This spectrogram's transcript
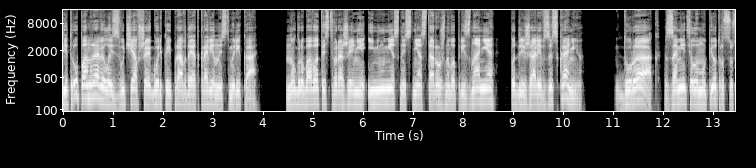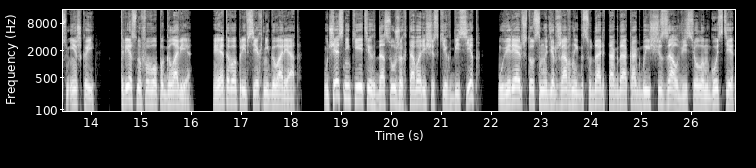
Петру понравилась звучавшая горькой правдой откровенность моряка, но грубоватость выражения и неуместность неосторожного признания подлежали взысканию. «Дурак!» — заметил ему Петр с усмешкой, треснув его по голове. «Этого при всех не говорят». Участники этих досужих товарищеских бесед уверяют, что самодержавный государь тогда как бы исчезал в веселом госте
